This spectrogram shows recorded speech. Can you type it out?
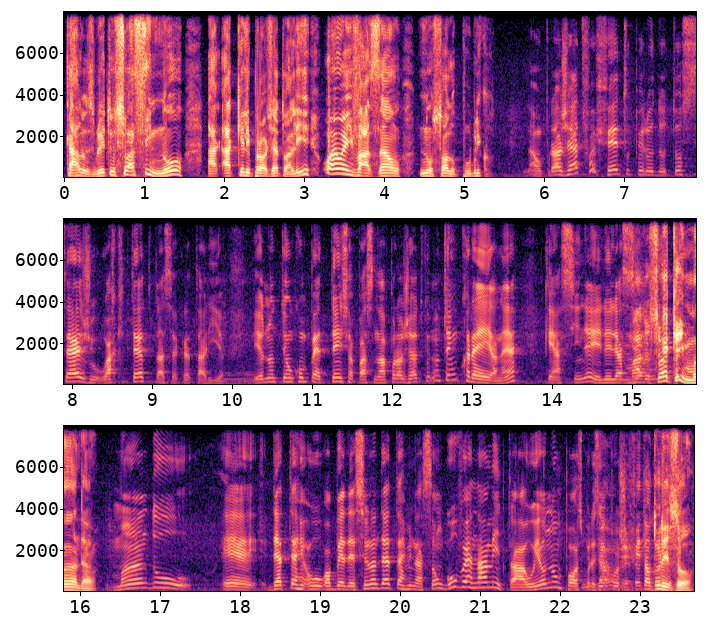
Carlos Brito? O senhor assinou a, aquele projeto ali ou é uma invasão no solo público? Não, o projeto foi feito pelo doutor Sérgio, o arquiteto da secretaria. Eu não tenho competência para assinar projeto, porque eu não tenho CREA, né? Quem assina é ele. ele assina... Mas o senhor é quem manda. Mando é, deter, obedecendo a determinação governamental. Eu não posso, por então, exemplo. O prefeito autorizou.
